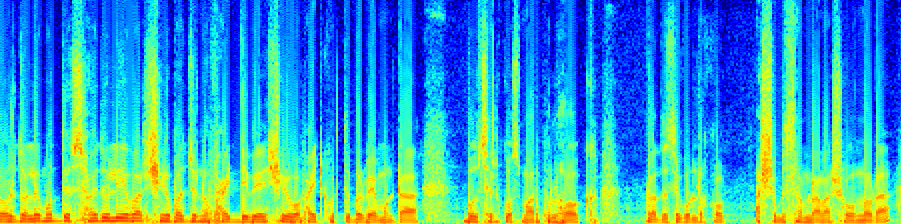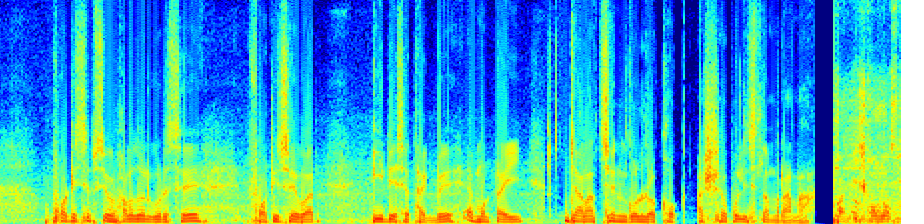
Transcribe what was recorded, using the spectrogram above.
দশ দলের মধ্যে ছয় দলই এবার শিরোপার জন্য ফাইট দেবে, শিরোপা ফাইট করতে পারবে এমনটা বলছেন কোচ মারফুল হক ব্রাদার্সের গোলরক্ষক আশরাফুল ইসলাম রানা সহ অন্যরা ফর্টি সেপসি ভালো দল করেছে ফর্টিসে এবার এই এসে থাকবে এমনটাই জানাচ্ছেন গোলরক্ষক আশরাফুল ইসলাম রানা। বাকি সমস্ত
